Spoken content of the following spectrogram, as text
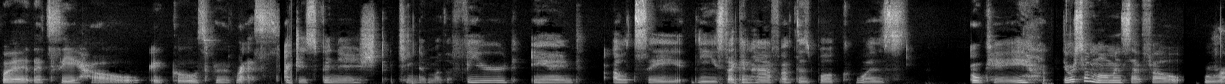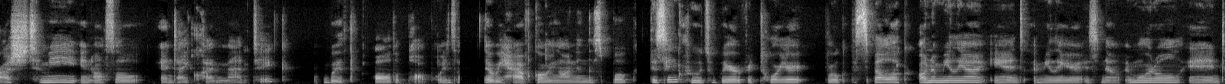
but let's see how it goes for the rest. I just finished Kingdom of the Feared, and I would say the second half of this book was okay. There were some moments that felt rushed to me and also anticlimactic with all the plot points that we have going on in this book. This includes where Victoria broke the spell lock on Amelia and Amelia is now immortal and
